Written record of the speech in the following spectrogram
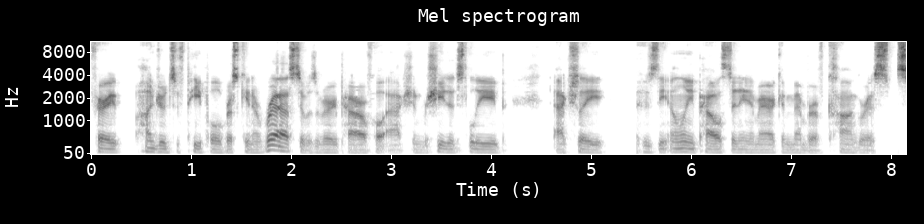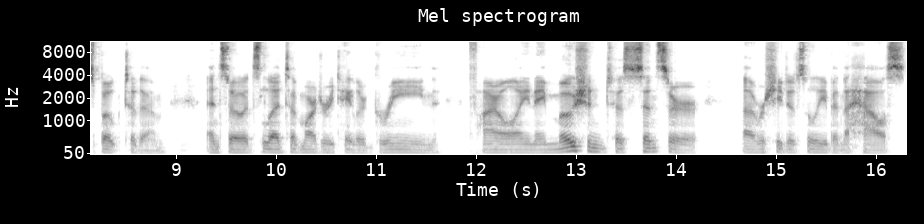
very hundreds of people risking arrest. It was a very powerful action. Rashida Tlaib actually who's the only Palestinian American member of Congress, spoke to them. And so it's led to Marjorie Taylor Greene filing a motion to censor uh, Rashida Tlaib in the House,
